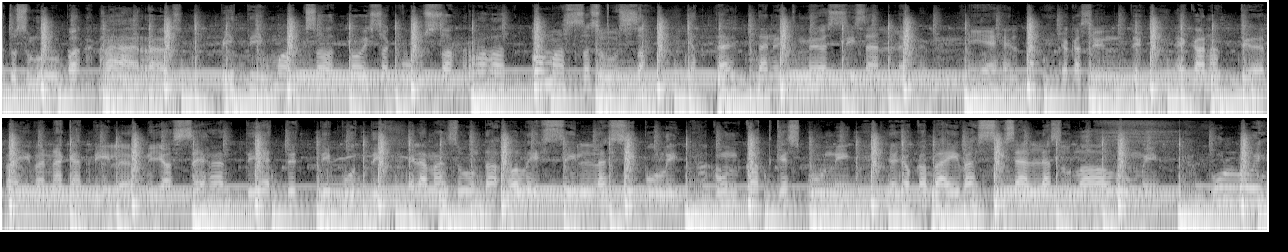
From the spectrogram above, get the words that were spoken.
Elatusluupa, määräys, piti maksaa toissa kuussa. Rahat omassa suussa, ja täyttänyt myös sisällön mieheltä, joka syntyi ekana työpäivänä kätilön. Ja sehän tietty tiputti, elämän suunta oli sillä sipuli, kun katkes uni ja joka päivä sisällä sulaa lumi. Hullui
